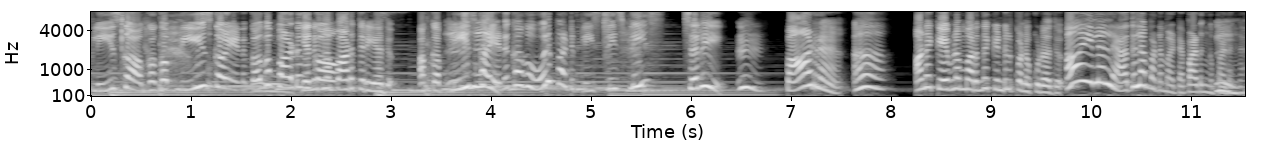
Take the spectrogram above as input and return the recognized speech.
ப்ளீஸ்க்கா அக்கா ப்ளீஸ்க்கா எனக்காக பாடுங்க எனக்கு பாட தெரியாது. அக்கா ப்ளீஸ்க்கா எனக்காக ஒரு பாட்டு ப்ளீஸ் ப்ளீஸ் ப்ளீஸ் சரி ம். பாடுறேன். ஆனா கேவலமா இருந்தா கிண்டல் பண்ணக்கூடாது. ஆ இல்ல இல்ல அதெல்லாம் பண்ண மாட்டேன். பாடுங்க. பாடுங்க.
